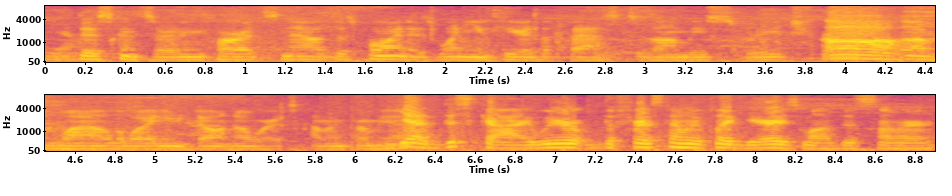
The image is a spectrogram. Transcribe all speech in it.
Yeah. disconcerting parts now at this point is when you hear the fast zombies screech from Oh. a mile away and you don't know where it's coming from yet. yeah, this guy. We were the first time we played Garry's Mod this summer,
